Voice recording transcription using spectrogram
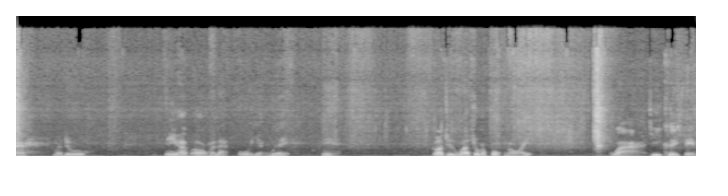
อะมาดูนี่ครับออกมาแล้ว โอ้ยังเมื่อยนี่ก็ถือว่าสกปรกน้อยกว่าที่เคยเป็น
